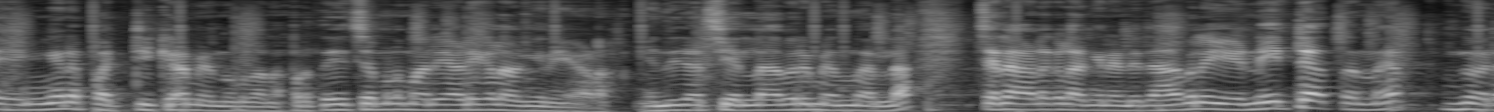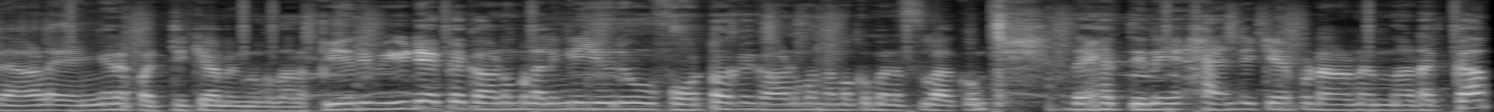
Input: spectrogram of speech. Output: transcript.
എങ്ങനെ പറ്റിക്കാം എന്നുള്ളതാണ്. പ്രത്യേകിച്ച് നമ്മൾ മലയാളികൾ അങ്ങനെയാണ്. എന്ന് വിചാരിച്ച് എല്ലാവരും എന്നല്ല ചില ആളുകൾ അങ്ങനെയാണ് രാവിലെ എണീറ്റാൽ തന്നെ ഇന്ന് ഒരാളെ എങ്ങനെ പറ്റിക്കാം എന്നുള്ളതാണ്. അപ്പോൾ ഈ ഒരു വീഡിയോ ഒക്കെ കാണുമ്പോൾ അല്ലെങ്കിൽ ഈ ഒരു ഫോട്ടോ ഒക്കെ കാണുമ്പോൾ നമുക്ക് മനസ്സിലാക്കും അദ്ദേഹത്തിന് ഹാൻഡിക്യാപ്ഡ് ആണ് നടക്കാൻ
